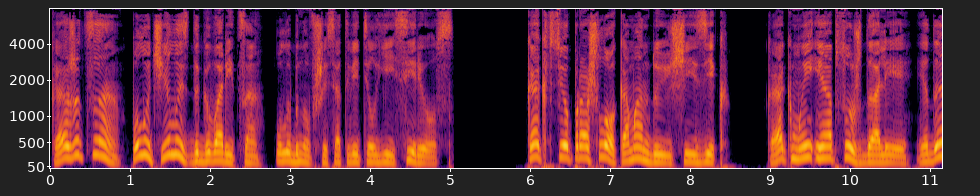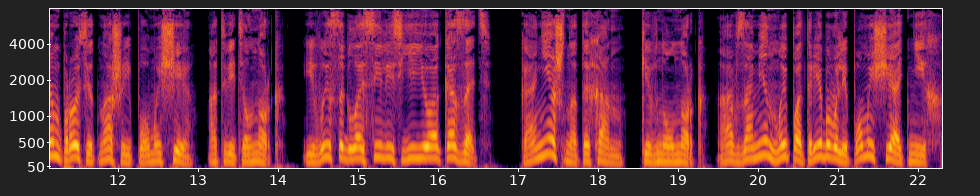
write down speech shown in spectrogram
«Кажется, получилось договориться», — улыбнувшись, ответил ей Сириус. «Как все прошло, командующий Зик?» «Как мы и обсуждали, Эдем просит нашей помощи», — ответил Норк. «И вы согласились ее оказать?» «Конечно, Техан», кивнул Норк. А взамен мы потребовали помощи от них.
